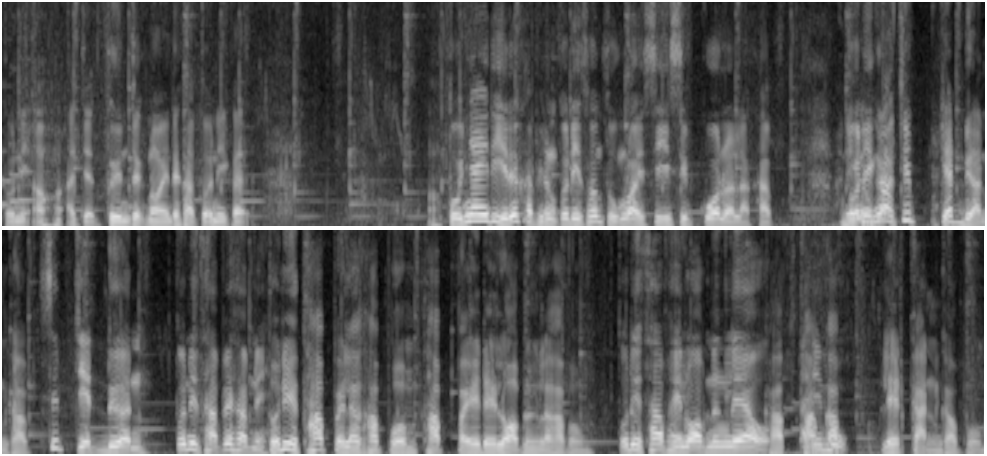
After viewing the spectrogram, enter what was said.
ตัวนี้เอาอาจจะตื่นจักหน่อยนะครับ ตัวนี้ก็เอาตัวใหญ่ดีเด้อครับพี่น้องตัวนี้ส้นสูงร้อยสี่สิบกว่าแล้วล่ะครับอันตัวนี้นี้ก็ก็สิบเจ็ดเดือนครับสิบเจ็ดเดือน ตัวนี้ทับไหมครับนี่ตัวนี้ทับไปแล้วครับ ผมทับไปได้รอบหนึงแล้วครับผม ตัวนี้ทับให้รอบนึงแล้วครับอันทับนี้กับลูกเลดกันครับผม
